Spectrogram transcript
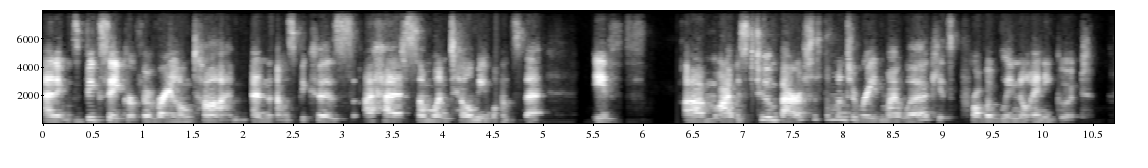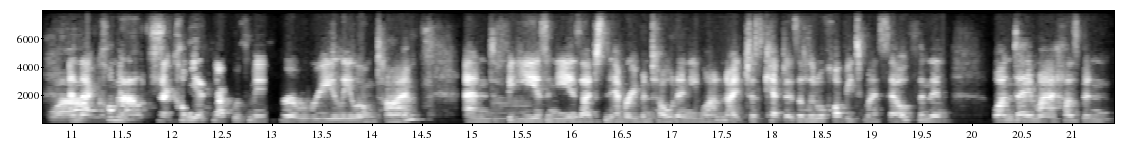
and it was a big secret for a very long time. And that was because I had someone tell me once that if um, I was too embarrassed for someone to read my work, it's probably not any good. Wow, and that comment ouch. that comment yeah. stuck with me for a really long time. And mm. for years and years, I just never even told anyone. I just kept it as a little hobby to myself. And then one day, my husband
